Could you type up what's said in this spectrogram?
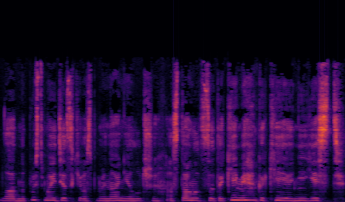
ладно, пусть мои детские воспоминания лучше останутся такими, какие они есть.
